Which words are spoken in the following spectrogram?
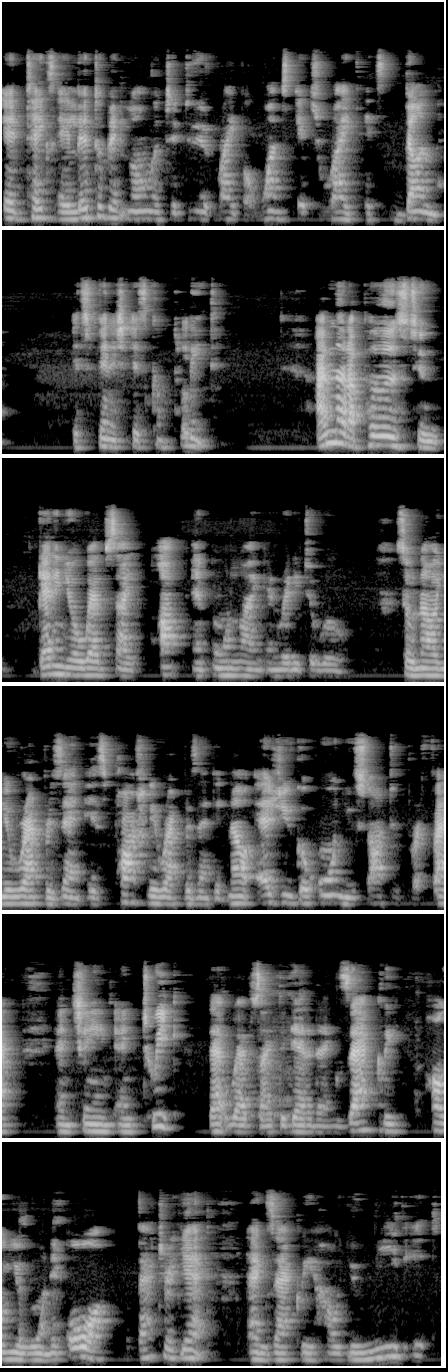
it takes a little bit longer to do it right, but once it's right, it's done, it's finished, it's complete. I'm not opposed to getting your website up and online and ready to roll. So now you represent is partially represented. Now, as you go on, you start to perfect and change and tweak that website to get it exactly how you want it, or better yet, exactly how you need it.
